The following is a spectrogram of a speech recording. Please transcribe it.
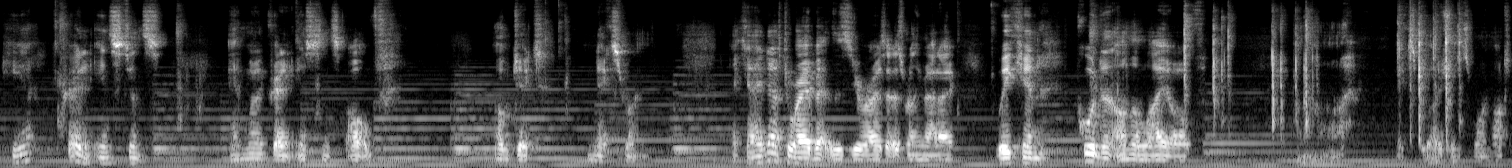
here, create an instance, and I'm going to create an instance of object next room. Okay, don't have to worry about the zeros, that doesn't really matter. We can put it on the layer of uh, explosions, why not?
